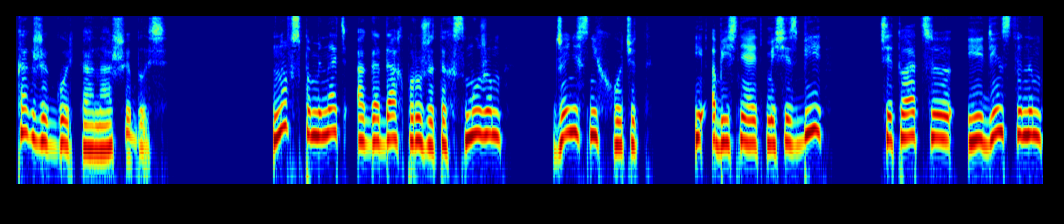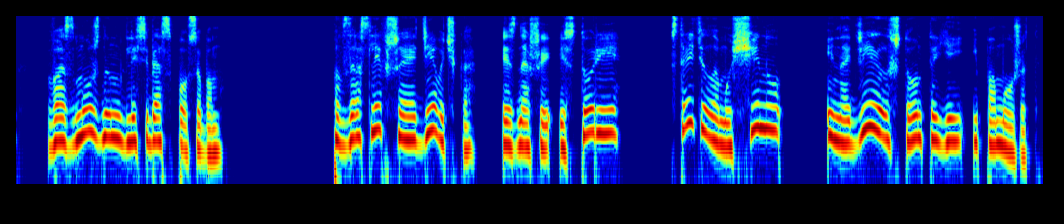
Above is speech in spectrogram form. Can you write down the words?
Как же горько она ошиблась. Но вспоминать о годах, прожитых с мужем, Дженнис не хочет и объясняет миссис Би ситуацию единственным возможным для себя способом. Повзрослевшая девочка из нашей истории встретила мужчину и надеялась, что он-то ей и поможет.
